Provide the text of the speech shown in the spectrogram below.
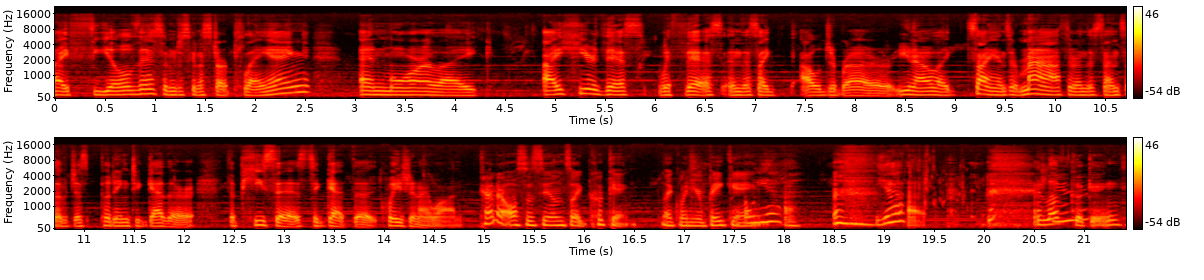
I feel this, I'm just gonna start playing, and more like I hear this with this and this like algebra or you know like science or math or in the sense of just putting together the pieces to get the equation I want. Kind of also sounds like cooking, like when you're baking. Oh yeah. yeah. I love cooking.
